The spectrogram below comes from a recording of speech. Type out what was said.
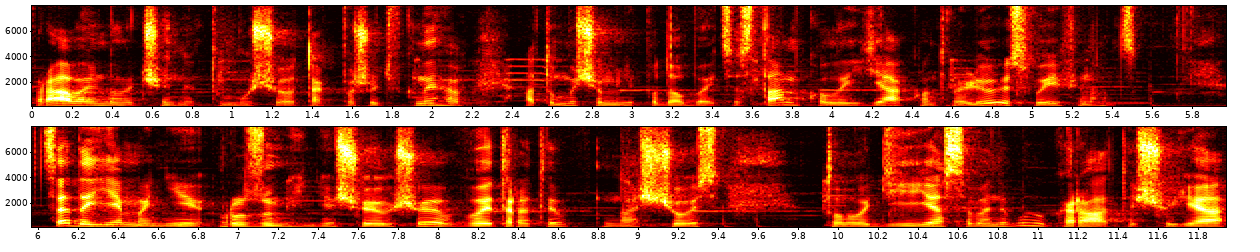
правильно, чи не тому, що так пишуть в книгах, а тому, що мені подобається стан, коли я контролюю свої фінанси. Це дає мені розуміння, що якщо я витратив на щось, тоді я себе не буду карати, що я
